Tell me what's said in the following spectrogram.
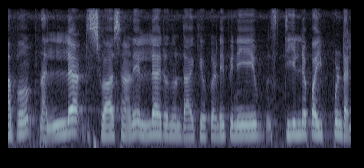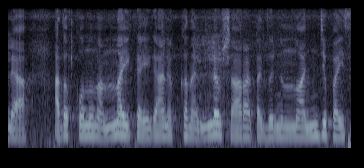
അപ്പം നല്ല ഡിഷ് വാഷാണ് എല്ലാവരും ഒന്ന് ഉണ്ടാക്കി വെക്കേണ്ടി പിന്നെ ഈ സ്റ്റീലിന്റെ പൈപ്പ് ഉണ്ടല്ലോ അതൊക്കെ ഒന്ന് നന്നായി കഴുകാനൊക്കെ നല്ല ഉഷാറായിട്ട് ഇതിനൊന്നും അഞ്ച് പൈസ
